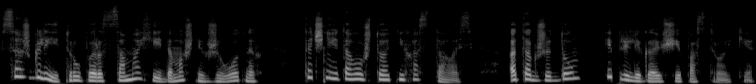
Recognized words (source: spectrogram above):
Сожгли трупы росомахи и домашних животных, точнее того, что от них осталось, а также дом и прилегающие постройки.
